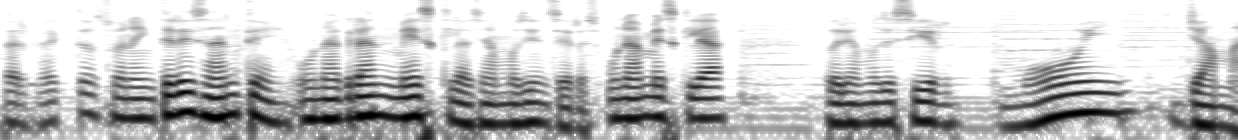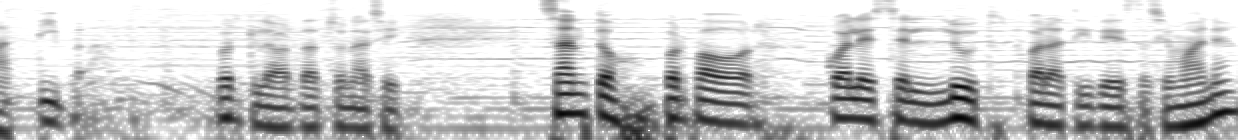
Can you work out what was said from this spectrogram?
Perfecto, suena interesante. Una gran mezcla, seamos sinceros. Una mezcla, podríamos decir, muy llamativa. Porque la verdad suena así. Santo, por favor, ¿cuál es el loot para ti de esta semana?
